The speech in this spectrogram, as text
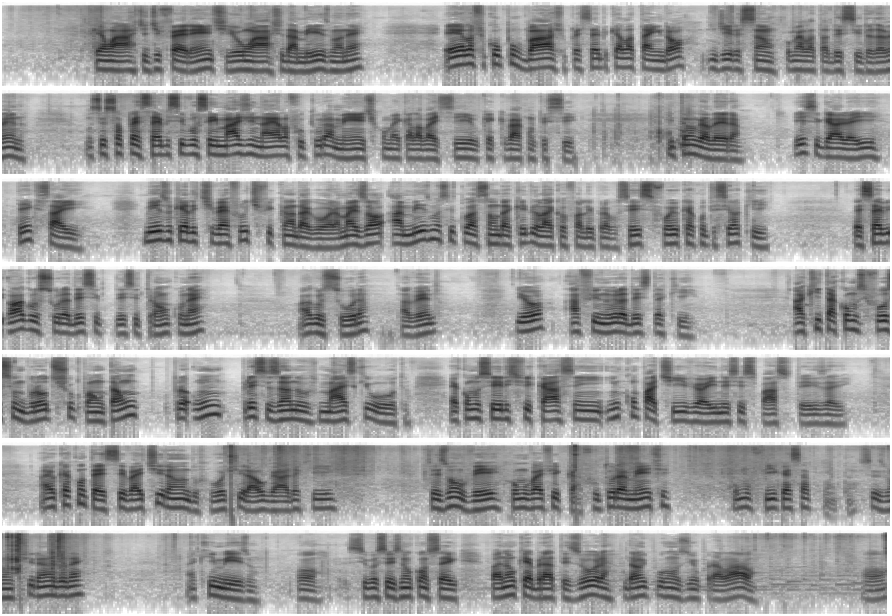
Que é uma arte diferente ou uma arte da mesma, né? Ela ficou por baixo, percebe que ela tá indo, ó, em direção, como ela tá descida, tá vendo? Você só percebe se você imaginar ela futuramente, como é que ela vai ser, o que é que vai acontecer. Então, galera, esse galho aí tem que sair. Mesmo que ele estiver frutificando agora, mas ó, a mesma situação daquele lá que eu falei para vocês foi o que aconteceu aqui. Percebe ó a grossura desse, desse tronco, né? Ó a grossura. Tá vendo? E ó, a finura desse daqui. Aqui tá como se fosse um broto chupão. Tá um, um precisando mais que o outro. É como se eles ficassem incompatíveis aí nesse espaço deles aí. Aí o que acontece? Você vai tirando. Vou tirar o galho aqui. Vocês vão ver como vai ficar. Futuramente, como fica essa planta. Vocês vão tirando, né? Aqui mesmo. Ó, se vocês não conseguem, para não quebrar a tesoura, dá um empurrãozinho para lá, ó. Ó.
